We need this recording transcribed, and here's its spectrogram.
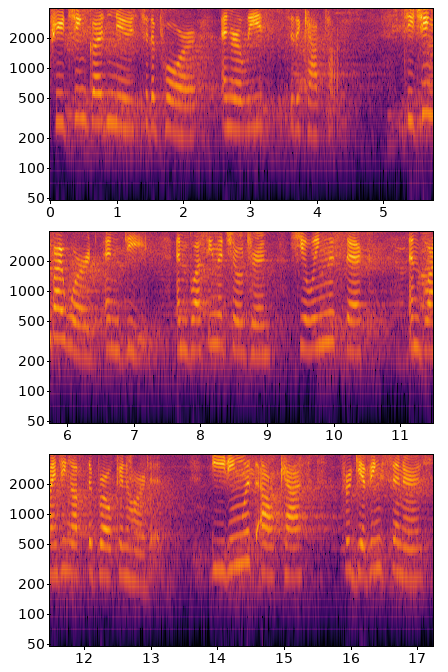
preaching good news to the poor and release to the captive, teaching by word and deed, and blessing the children, healing the sick, and blinding up the brokenhearted, eating with outcasts, forgiving sinners,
